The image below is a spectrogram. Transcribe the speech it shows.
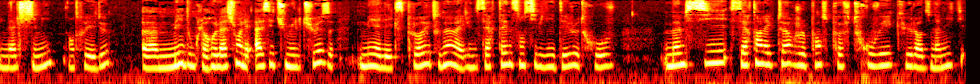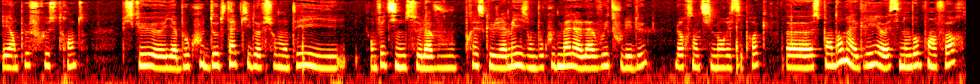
une alchimie entre les deux. Euh, mais donc leur relation elle est assez tumultueuse, mais elle est explorée tout de même avec une certaine sensibilité, je trouve. Même si certains lecteurs, je pense, peuvent trouver que leur dynamique est un peu frustrante, puisqu'il euh, y a beaucoup d'obstacles qu'ils doivent surmonter en fait ils ne se l'avouent presque jamais, ils ont beaucoup de mal à l'avouer tous les deux, leurs sentiments réciproques. Euh, cependant, malgré ses nombreux points forts,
